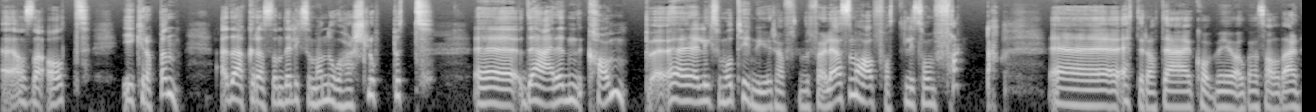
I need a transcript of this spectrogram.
Altså alt i kroppen. Det er akkurat som det liksom har noe har sluppet. Eh, Det er en kamp eh, liksom mot tyngdekraften, føler jeg, som har fått litt sånn fart, da. Eh, Etter at jeg kom i overgangsalderen.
